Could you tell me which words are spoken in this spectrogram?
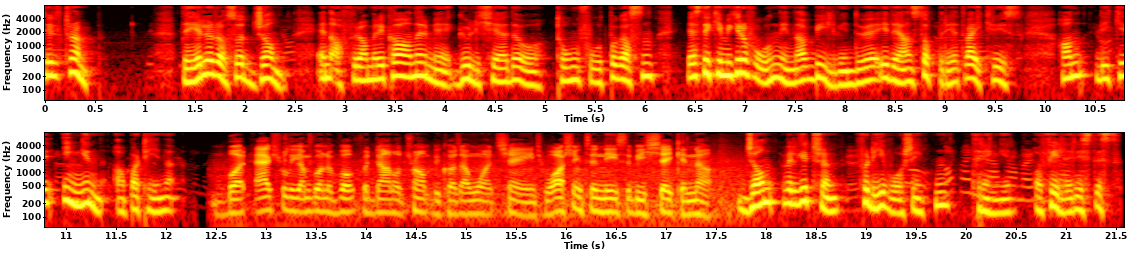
til Trump. Det gjelder også John, en afroamerikaner med gullkjede og tung fot på gassen. Jeg stikker mikrofonen inn av bilvinduet idet han stopper i et veikryss. Han liker ingen av partiene. Actually. John velger Trump fordi Washington trenger å filleristes.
